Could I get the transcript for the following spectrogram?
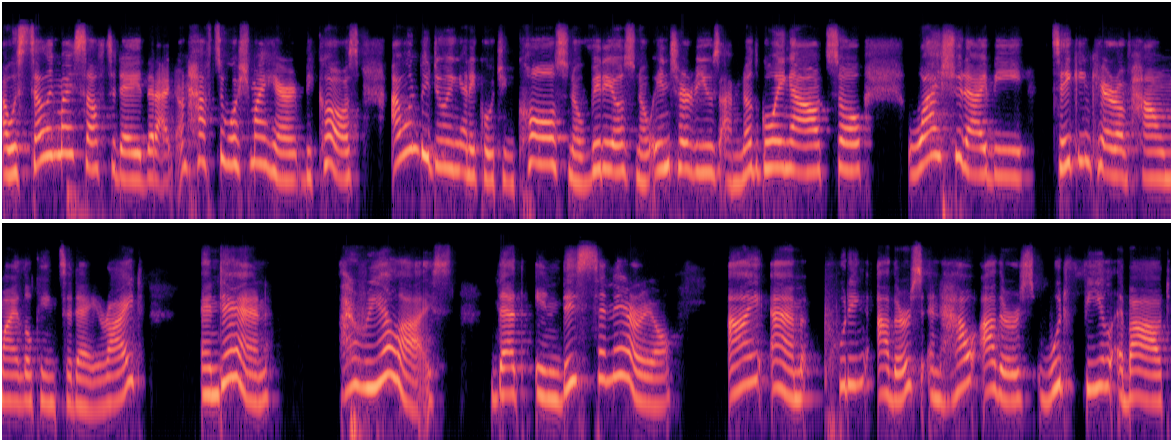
I was telling myself today that I don't have to wash my hair because I won't be doing any coaching calls, no videos, no interviews. I'm not going out. So, why should I be taking care of how am I looking today? Right. And then I realized that in this scenario, I am putting others and how others would feel about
